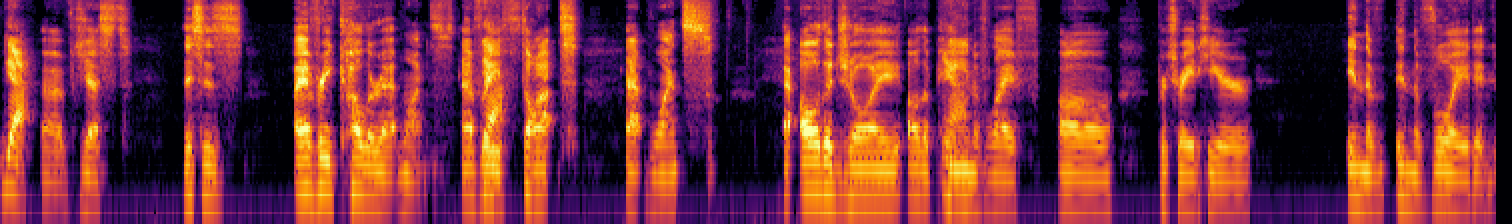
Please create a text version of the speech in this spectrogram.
yeah, of just this is every color at once, every Yeah. thought at once, all the joy, all the Yeah. pain of life, all portrayed here in the in the void, and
